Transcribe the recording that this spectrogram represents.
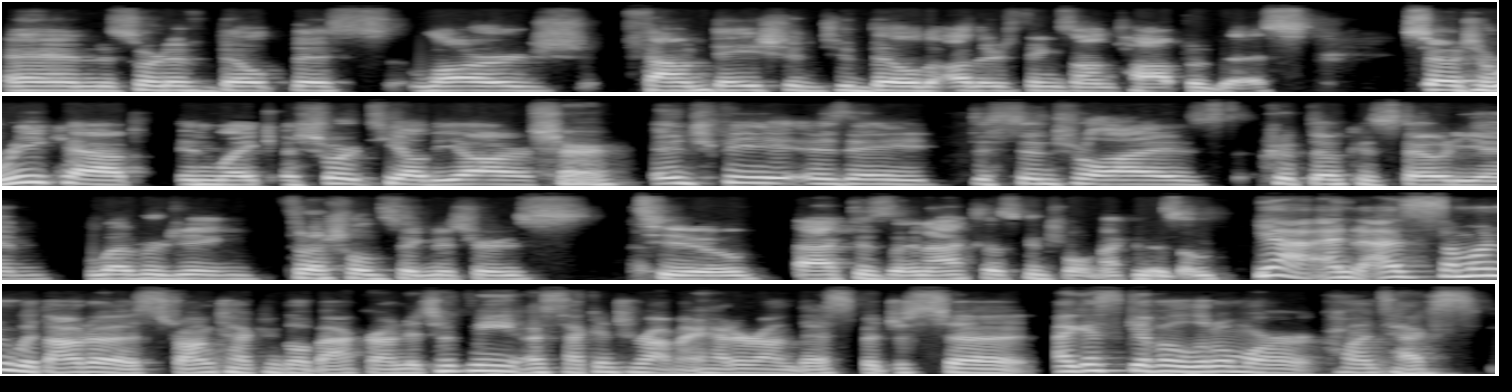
and sort of built this large foundation to build other things on top of this. So to recap, in like a short TLDR, sure. Entropy is a decentralized crypto custodian leveraging threshold signatures to act as an access control mechanism. Yeah. And as someone without a strong technical background, it took me a second to wrap my head around this, but just to, I guess, give a little more context,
